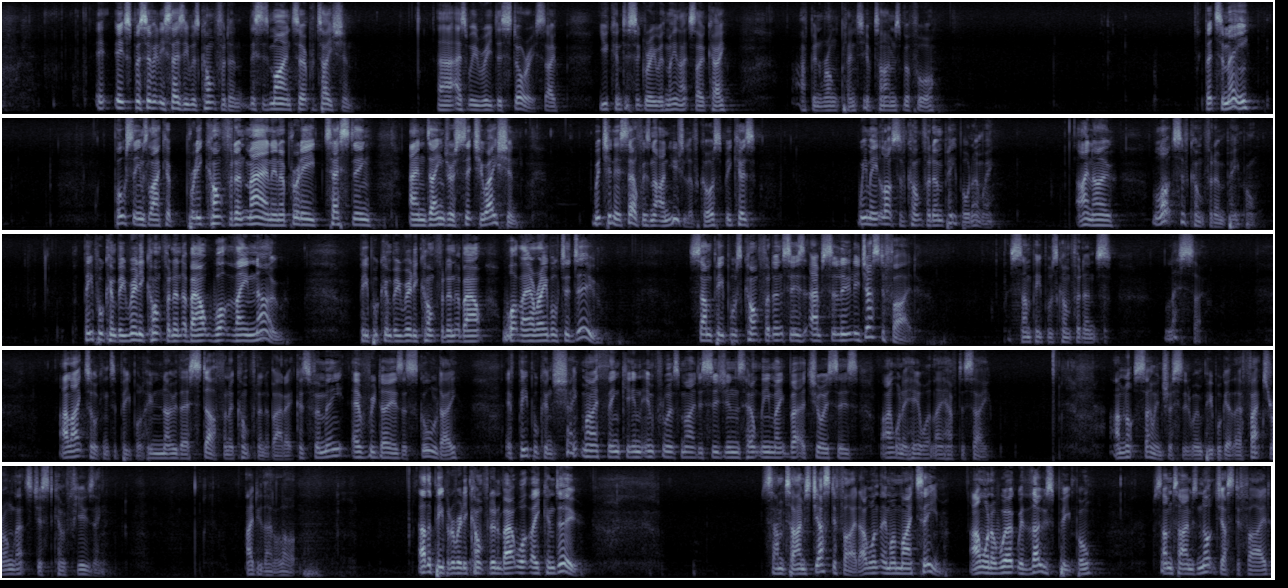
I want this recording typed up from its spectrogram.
it, it specifically says he was confident. This is my interpretation uh, as we read this story. So you can disagree with me, that's okay. I've been wrong plenty of times before. But to me, Paul seems like a pretty confident man in a pretty testing and dangerous situation, which in itself is not unusual, of course, because we meet lots of confident people, don't we? I know lots of confident people. People can be really confident about what they know. People can be really confident about what they are able to do. Some people's confidence is absolutely justified. Some people's confidence, less so. I like talking to people who know their stuff and are confident about it because for me, every day is a school day. If people can shape my thinking, influence my decisions, help me make better choices, I want to hear what they have to say. I'm not so interested when people get their facts wrong, that's just confusing. I do that a lot. Other people are really confident about what they can do. Sometimes justified. I want them on my team. I want to work with those people sometimes not justified,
